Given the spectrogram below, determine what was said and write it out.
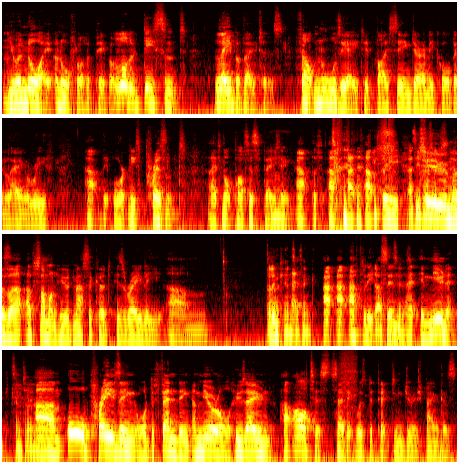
mm. you annoy an awful lot of people. A lot of decent Labour voters felt nauseated by seeing Jeremy Corbyn laying a wreath at the, or at least present, uh, if not participating, mm. at the at, at, at the tomb yes. of, a, of someone who had massacred Israeli. Um, Olympians, uh, I think. A- a- athletes in, yes. uh, in Munich, um, all praising or defending a mural whose own uh, artist said it was depicting Jewish bankers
